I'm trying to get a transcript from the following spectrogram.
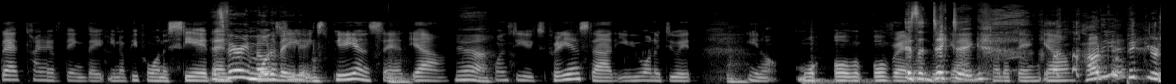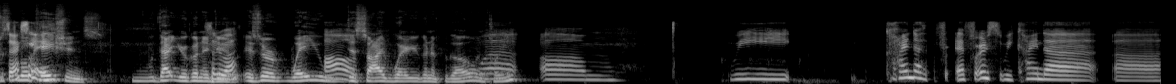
that kind of thing that you know people want to see it It's and very once you motivating. experience it yeah yeah. once you experience that you want to do it you know more over, over and It's over again, addicting. kind of thing yeah How do you pick your Exactly. locations that you're going to Sorry, do? what? Is there a way you Oh. decide where you're going to go and well clean? um we kind of at first we kind of uh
